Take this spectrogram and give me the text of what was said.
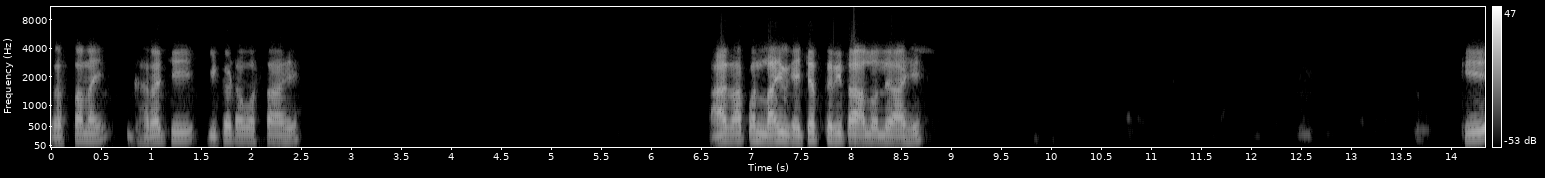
रस्ता नाही घराची बिकट अवस्था आहे. आज आपण लाईव्ह याच्याच करिता आलेलो आहे. की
